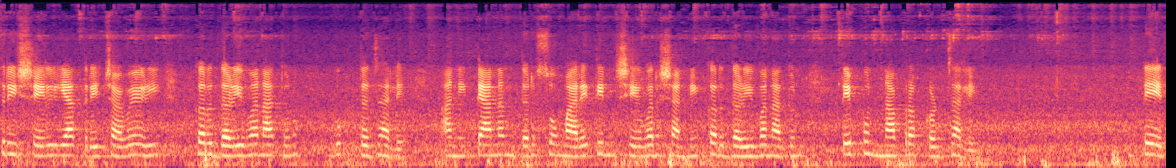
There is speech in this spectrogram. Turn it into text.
श्रीशैल यात्रेच्या वेळी कर्दळी वनातून गुप्त झाले आणि त्यानंतर सुमारे तीनशे वर्षांनी कर्दळी वनातून ते पुन्हा प्रकट झाले. तेच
